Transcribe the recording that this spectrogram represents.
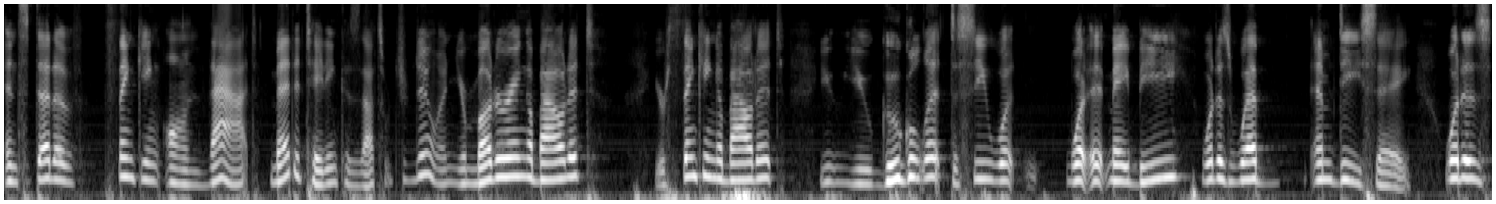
instead of thinking on that, meditating, because that's what you're doing. You're muttering about it. You're thinking about it. You, you Google it to see what, what it may be. What does WebMD say? What is,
